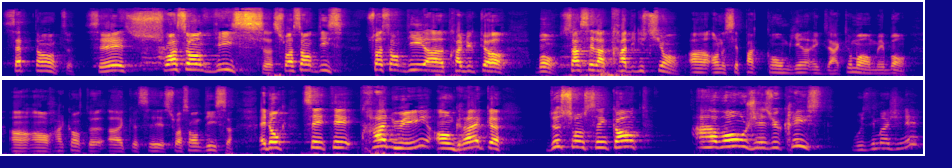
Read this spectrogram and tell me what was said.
70. C'est 70. 70. 70 traducteurs. Bon, ça c'est la tradition. Ah, on ne sait pas combien exactement, mais bon, on, raconte euh, que c'est 70. Et donc, c'était traduit en grec 250 avant Jésus-Christ. Vous imaginez?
